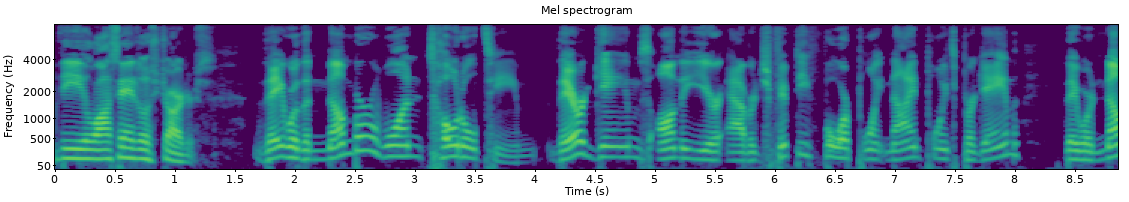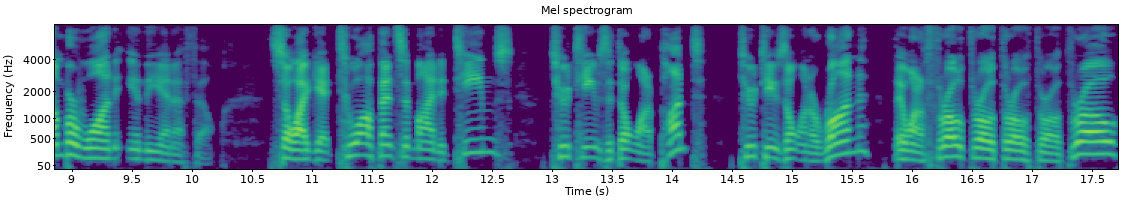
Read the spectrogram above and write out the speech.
the Los Angeles Chargers. They were the number one total team. Their games on the year averaged 54.9 points per game. They were number one in the NFL. So I get two offensive minded teams, two teams that don't want to punt, two teams don't want to run. They want to throw, throw, throw, throw, throw.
